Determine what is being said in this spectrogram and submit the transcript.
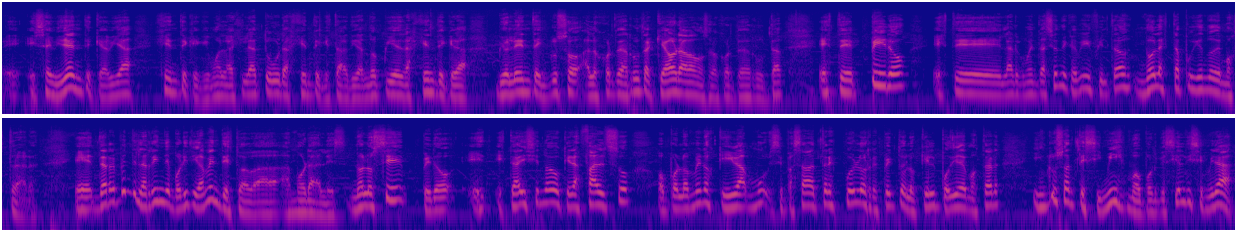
eh, es evidente que había gente que quemó la legislatura, gente que estaba tirando piedras, gente que era violenta incluso a los cortes de ruta, que ahora vamos a los cortes de ruta, este, pero este, la argumentación de que había infiltrados no la está pudiendo demostrar. Eh, de repente le rinde políticamente esto a, Morales, no lo sé, pero está diciendo algo que era falso, o por lo menos que iba se pasaba tres pueblos respecto a lo que él podía demostrar, incluso ante sí mismo, porque si él dice, mirá,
